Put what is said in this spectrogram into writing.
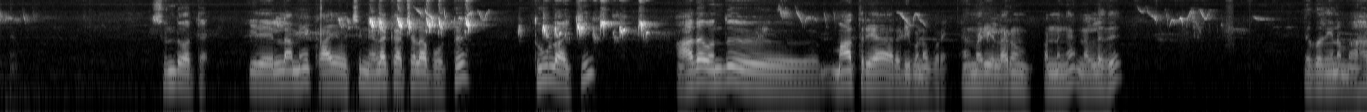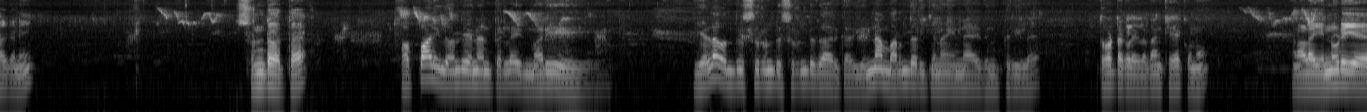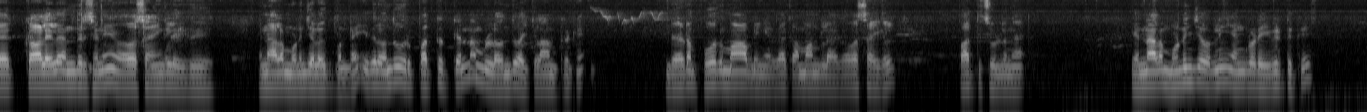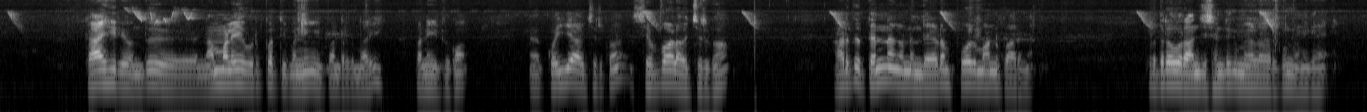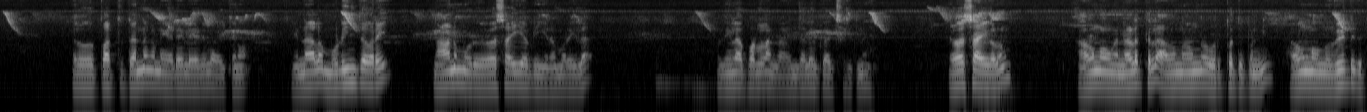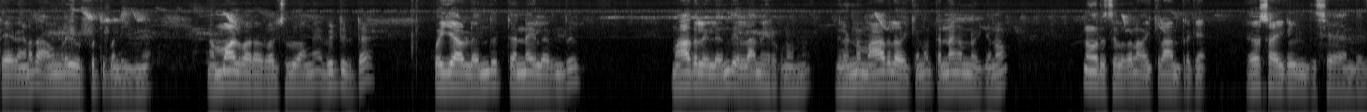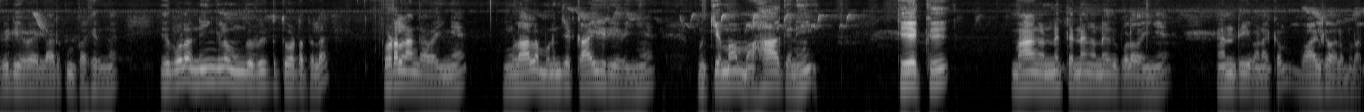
சுண்டை வத்தை. இதை எல்லாமே காய வச்சு நிலக்காய்ச்சலாக போட்டு தூளாக்கி அதை வந்து மாத்திரையாக ரெடி பண்ண போகிறேன் அது மாதிரி எல்லோரும் பண்ணுங்கள் நல்லது. இது பார்த்திங்கன்னா மகாகனி. சுண்டவத்தை பப்பாளியில் வந்து என்னன்னு தெரில இது மாதிரி இலை வந்து சுருண்டு சுருண்டு தான் இருக்குது அது என்ன மருந்து அடிக்கணும் என்ன இதுன்னு தெரியல. தோட்டக்கலையில் தான் கேட்கணும். அதனால் என்னுடைய காலையில் எந்திரிச்சோன்னே விவசாயங்கள் இது என்னால் முடிஞ்ச அளவுக்கு பண்ணுறேன் இதில் வந்து ஒரு பத்து தென்னம்புள்ள வந்து வைக்கலான்ட்டு இருக்கேன். இந்த இடம் போதுமா அப்படிங்கிறத கமாண்டில் விவசாயிகள் பார்த்து சொல்லுங்கள் என்னால் முடிஞ்ச வரலையும் எங்களுடைய வீட்டுக்கு காய்கறி வந்து நம்மளே உற்பத்தி பண்ணி பண்ணுறது மாதிரி பண்ணிகிட்ருக்கோம் கொய்யா வச்சுருக்கோம் செவ்வாழை வச்சுருக்கோம். அடுத்து தென்னங்கன்று இந்த இடம் போதுமான்னு பாருங்கள் கிட்டத்தட்ட ஒரு அஞ்சு சென்ட்டுக்கு மேலே இருக்கும்னு நினைக்கிறேன். அதில் ஒரு பத்து தென்னங்கன்று இடையில இடையில வைக்கணும். என்னால் முடிந்தவரை நானும் ஒரு விவசாயி அப்படிங்கிற முறையில் பார்த்தீங்களா புடலங்காய் இந்த அளவுக்கு வச்சுருக்குன்னு. விவசாயிகளும் அவங்கவுங்க நிலத்துல அவங்கவுங்க உற்பத்தி பண்ணி அவங்கவுங்க வீட்டுக்கு தேவையானதை அவங்களே உற்பத்தி பண்ணிக்கோங்க. நம்மால் வரவர்கள் சொல்லுவாங்க வீட்டுக்கிட்ட கொய்யாவிலேருந்து தென்னையிலேருந்து மாதுளையிலேருந்து எல்லாமே இருக்கணும்னு. இதில் இன்னும் மாதுளை வைக்கணும் தென்னங்கன்று வைக்கணும் இன்னும் ஒரு சிலதெல்லாம் வைக்கலான்னு இருக்கேன். விவசாயிகள் இந்த சே இந்த வீடியோவை எல்லாருக்கும் பகிருங்க. இதுபோல் நீங்களும் உங்கள் வீட்டு தோட்டத்தில் புடலங்காய் வைங்க. உங்களால் முடிஞ்ச காய்கறி வைங்க. முக்கியமாக மகாகனி தேக்கு மாங்கன்று தென்னங்கன்று இது போல் வைங்க. நன்றி வணக்கம். வாழ்க வளமுடன்.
